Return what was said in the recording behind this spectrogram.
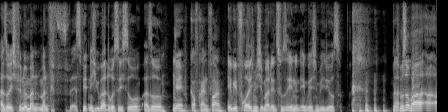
also ich finde, man, man, es wird nicht überdrüssig so. Also Nee, auf keinen Fall. irgendwie freue ich mich immer, den zu sehen in irgendwelchen Videos. Ich muss aber äh,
